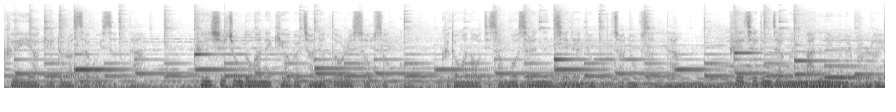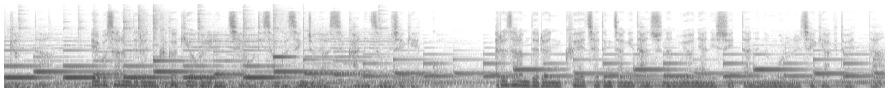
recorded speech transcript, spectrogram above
그의 이야기에 둘러싸고 있었다. 그는 실종 동안의 기억을 전혀 떠올릴 수 없었고 그동안 어디서 무엇을 했는지에 대한 정보도 전혀 없었다. 그의 재등장은 많은 의문을 불러일으켰다. 일부 사람들은 그가 기억을 잃은 채 어디선가 생존해왔을 가능성을 제기했고 다른 사람들은 그의 재등장이 단순한 우연이 아닐 수 있다는 음모론을 제기하기도 했다.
